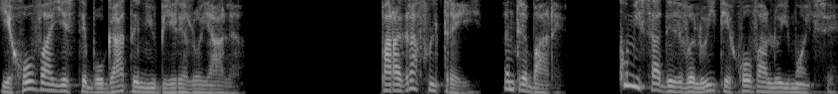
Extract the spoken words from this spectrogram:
Jehova este bogat în iubire loială. Paragraful 3. Întrebare. Cum i s-a dezvăluit Jehova lui Moise?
